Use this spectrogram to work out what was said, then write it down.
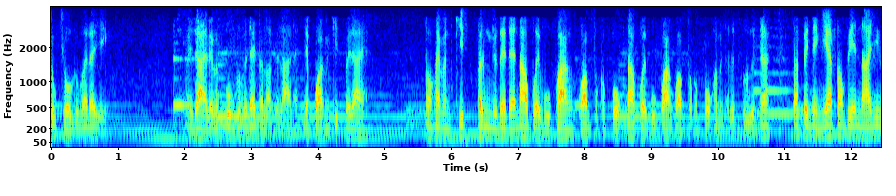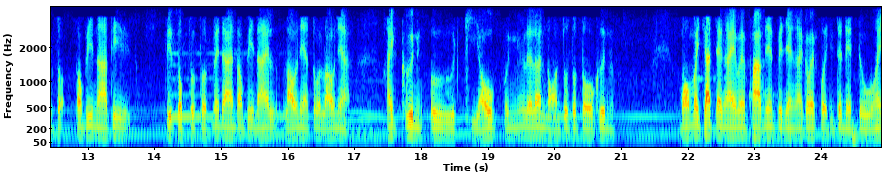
ลุกโชนขึ้นมาได้เอง ไม่ได้เลยมันปรุงขึ้นมาได้ตลอดเวลาเนี่ยอย่าปล่อยมันคิดไปได้ ต้องให้มันคิดตึงอยู่ในแต่เน่าเปื่อยผุพังความสกปรกเน่าเปื่อยผุพังความสกปรกให้มันอืดๆนะถ้าเป็นอย่างเงี้ยต้องพิจารณายิ่งต้องพิจารณาที่ที่สดสดๆไม่ได้ต้องพิจารณาเราเนี่ย ตัวเราเนี่ย ให้ขึ้นอืดเขียวเป็นเลยแล้วหนอนตัวโตๆขึ้น มองไม่ชัดยังไงไม่ภาพนี้เป็นยังไงก็ไปเปิดอินเทอร์เน็ตดูให้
